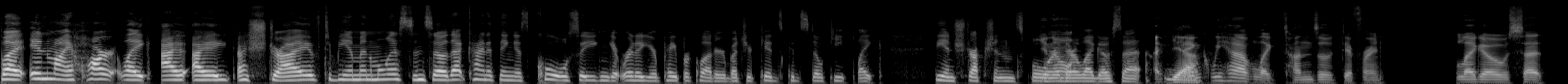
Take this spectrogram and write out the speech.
But in my heart, like I, I I strive to be a minimalist, and so that kind of thing is cool. So you can get rid of your paper clutter, but your kids could still keep like the instructions for know, their Lego set. I Yeah. think we have like tons of different Lego set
